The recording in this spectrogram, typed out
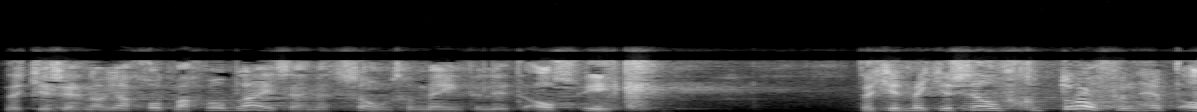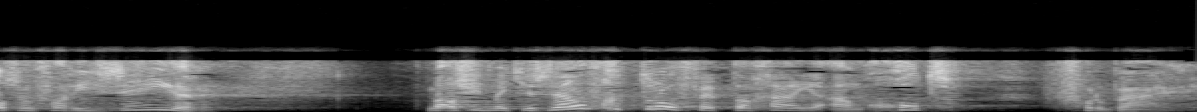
Dat je zegt, nou ja, God mag wel blij zijn met zo'n gemeentelid als ik. Dat je het met jezelf getroffen hebt als een fariseer. Maar als je het met jezelf getroffen hebt, dan ga je aan God voorbij.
